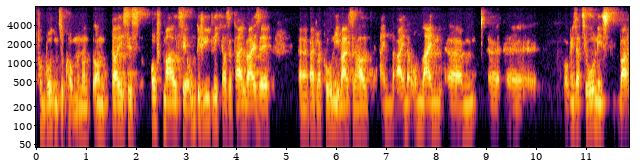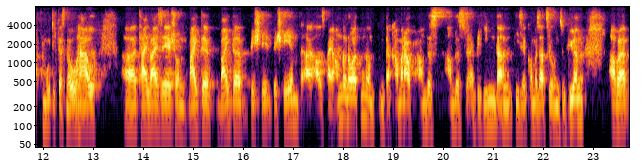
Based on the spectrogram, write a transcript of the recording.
vom Boden zu kommen. Und, und da ist es oftmals sehr unterschiedlich. Also teilweise äh, bei Flaconi, weil es halt ein reiner Online-Organisation äh, äh, ist, war vermutlich das Know-how äh, teilweise schon weiter, weiter beste bestehend äh, als bei anderen Orten und, und, da kann man auch anders, anders äh, beginnen, dann diese Konversation zu führen. Aber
